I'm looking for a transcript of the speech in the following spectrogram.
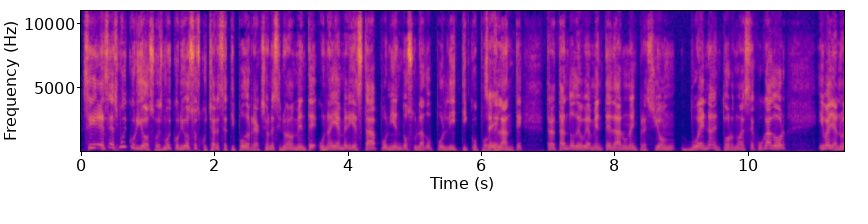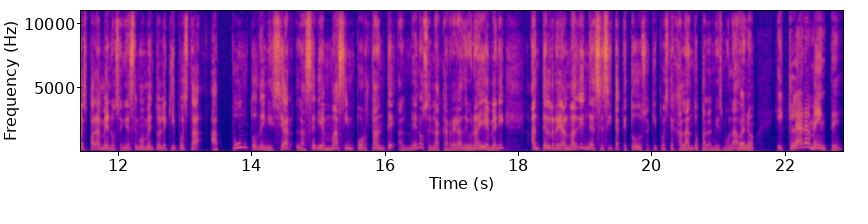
Sí, es, es muy curioso, es muy curioso escuchar ese tipo de reacciones y nuevamente Unai Emery está poniendo su lado político por Sí. delante, tratando de obviamente dar una impresión buena en torno a ese jugador. Y vaya, no es para menos, en este momento el equipo está a punto de iniciar la serie más importante, al menos en la carrera de Unai Emery, ante el Real Madrid. Necesita que todo su equipo esté jalando para el mismo lado. Bueno, y claramente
